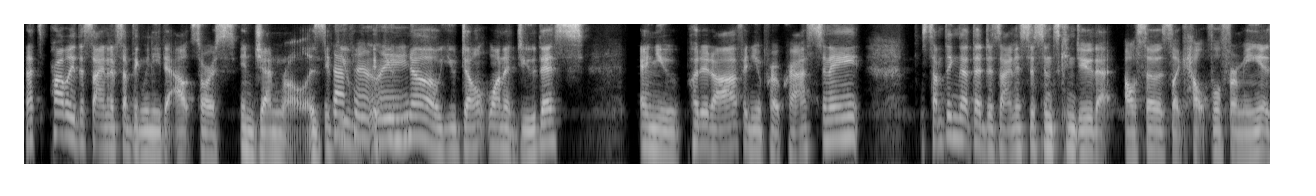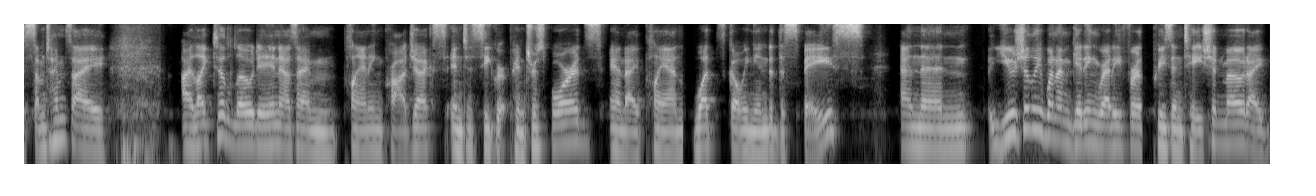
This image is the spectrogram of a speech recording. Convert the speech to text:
that's probably the sign of something we need to outsource in general is if you if you know you don't want to do this and you put it off and you procrastinate something that the design assistants can do that also is like helpful for me is sometimes i I like to load in as I'm planning projects into secret Pinterest boards and I plan what's going into the space. And then usually when I'm getting ready for presentation mode, I,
